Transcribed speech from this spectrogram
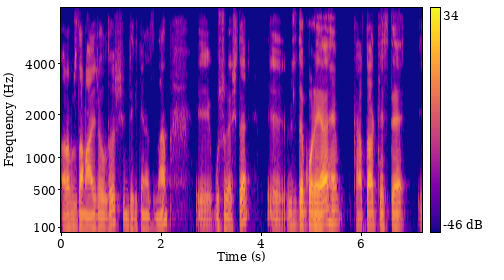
aramızdan ayrıldı şimdilik en azından bu süreçte. biz de Kore'ye hem Kartal Kest'e e,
